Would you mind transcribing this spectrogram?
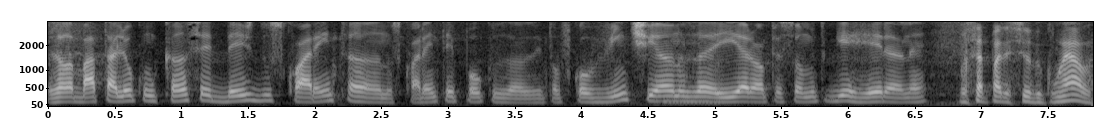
Mas ela batalhou com câncer desde os 40 anos, 40 e poucos anos. Então ficou 20 anos aí, era uma pessoa muito guerreira, né? Você é parecido com ela?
